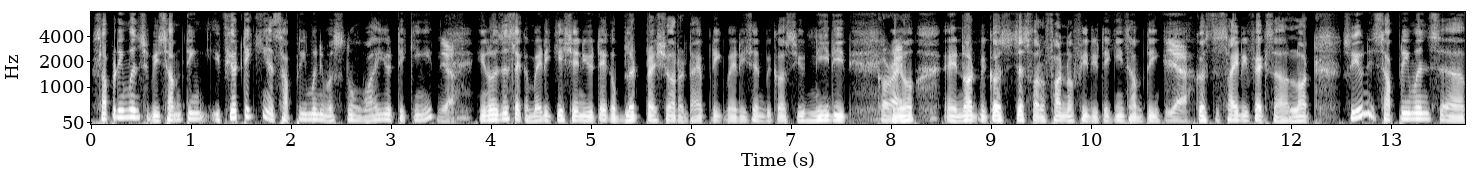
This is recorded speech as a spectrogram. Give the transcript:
supplements should be something. If you're taking a supplement, you must know why you're taking it. Yeah. You know, just like a medication, you take a blood pressure or a diabetic medicine because you need it. Correct. You know, and not because just for the fun of it, you're taking something. Yeah. Because the side effects are a lot. So even in supplements, uh,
